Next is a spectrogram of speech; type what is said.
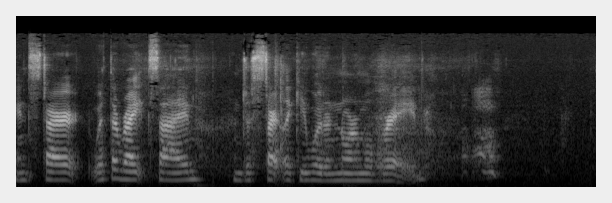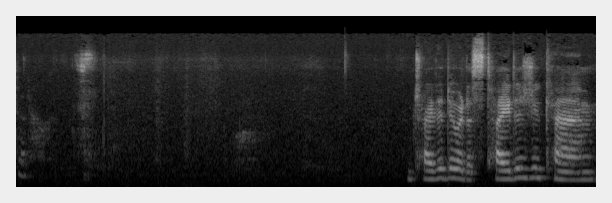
and start with the right side and just start like you would a normal braid. And try to do it as tight as you can.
